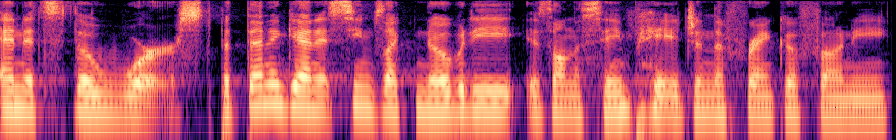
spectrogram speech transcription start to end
and it's the worst. But then again, it seems like nobody is on the same page in the Francophonie.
